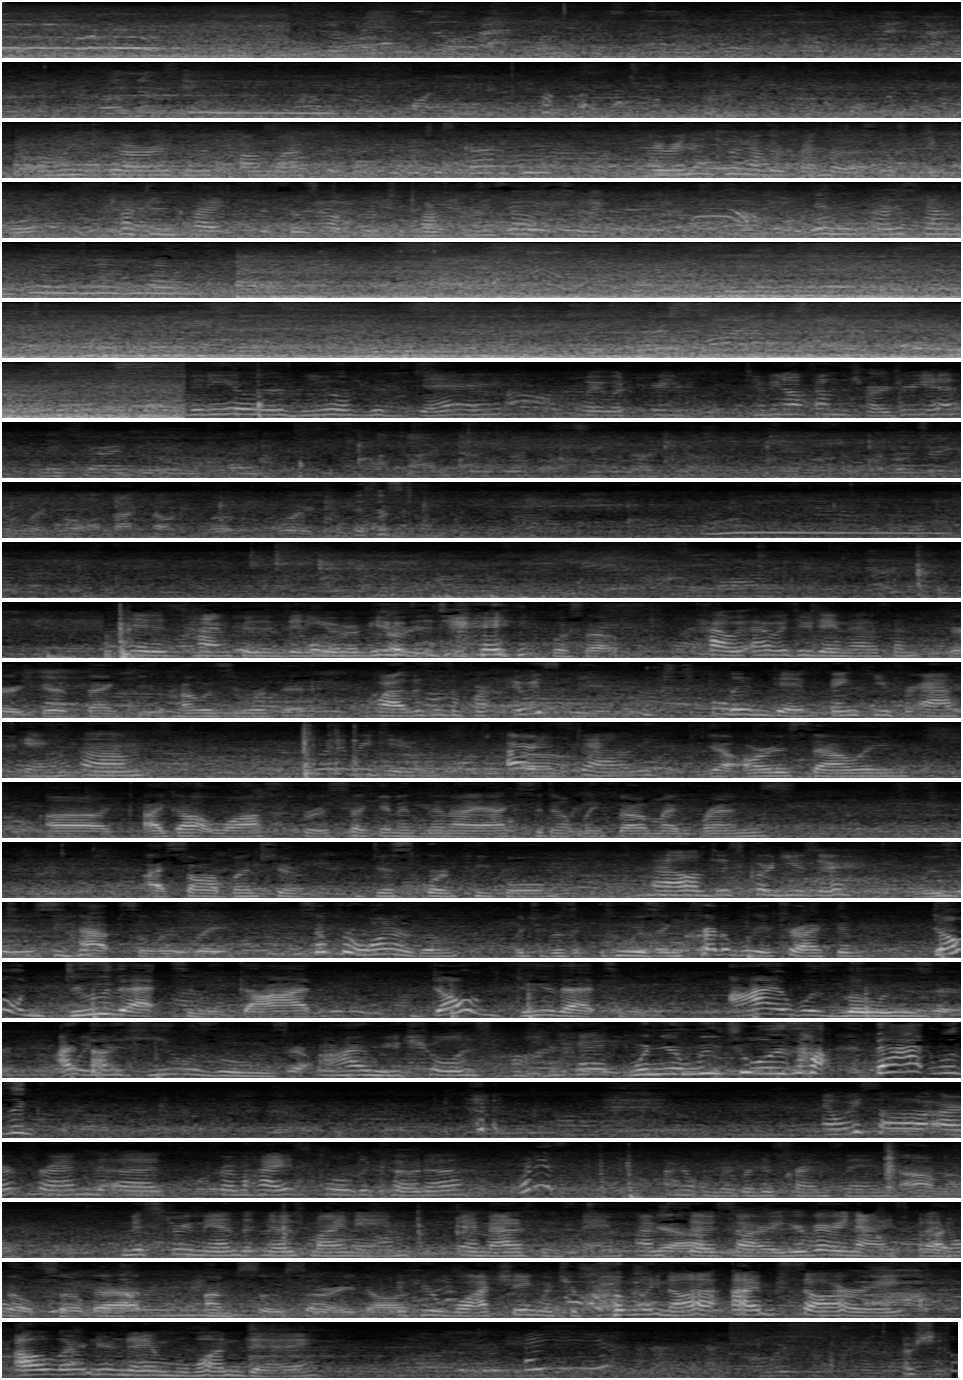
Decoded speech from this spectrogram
two hours of the con left and I just got here. I ran into another friend though, this was pretty cool. Talking quiet it feels awkward to talk to myself, so. And then artist family, yay, yay, yay. Review of the day. Wait, what are you, have you not found the charger yet? The charger. This is It is time for the video review of the day. What's up? How, how was your day, Madison? Very good, thank you. How was your day? Wow, this is a fun. It was splendid. Thank you for asking. Um, what did we do? Artist alley. Yeah, Artist Alley. Uh, I got lost for a second and then I accidentally found my friends. I saw a bunch of Discord people, L Discord user. losers, absolutely. Except for one of them, which was who was incredibly attractive. Don't do that to me, God. Don't do that to me. I was the loser. I When thought he was the loser. I Our mutual is hot. when your mutual is hot. That was we saw our friend uh, from high school, Dakota. What is? I don't remember his friend's name. I don't know. Mystery man that knows my name and Madison's name. I'm Yeah. so sorry. You're very nice, but I, I don't. felt so bad. I'm so sorry, dog. If you're watching, which you're probably not, I'm sorry. I'll learn your name one day. Bye. Oh shit.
